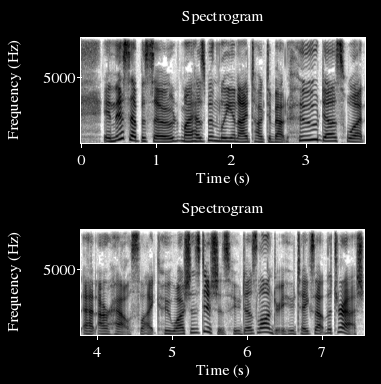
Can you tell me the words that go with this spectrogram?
In this episode, my husband Lee and I talked about who does what at our house, like who washes dishes, who does laundry, who takes out the trash.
